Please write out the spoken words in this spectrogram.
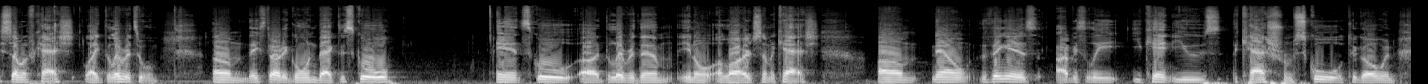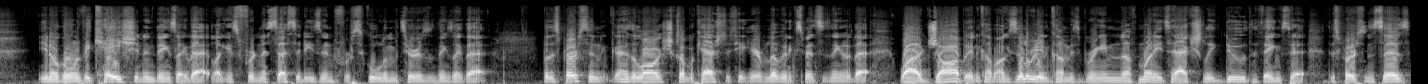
sum of cash like delivered to them. Um, they started going back to school. and school uh, delivered them, you know, a large sum of cash. Um, now the thing is, obviously, you can't use the cash from school to go and you know go on vacation and things like that. Like it's for necessities and for school and materials and things like that. But this person has a large sum of cash to take care of living expenses, things like that. While job income, auxiliary income, is bringing enough money to actually do the things that this person says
